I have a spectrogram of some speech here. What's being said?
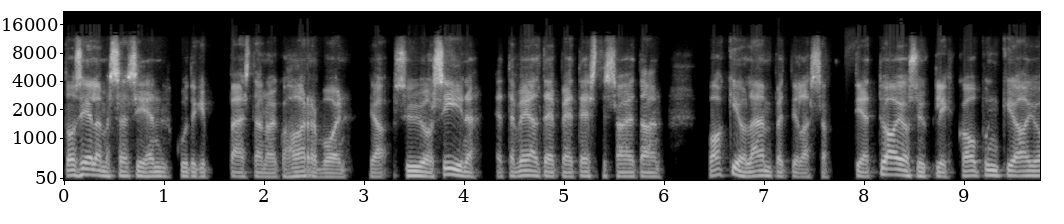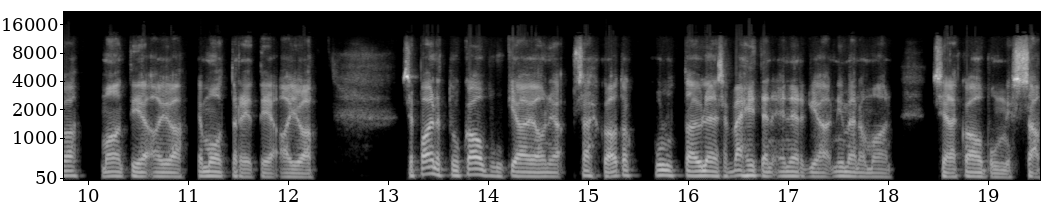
Tosielämässä siihen nyt kuitenkin päästään aika harvoin, ja syy on siinä, että VLTP-testissä ajetaan vakiolämpötilassa tietty ajosykli kaupunkiajoa, maantieajoa ja moottoritieajoa. Se painottuu kaupunkiajoon ja sähköauto kuluttaa yleensä vähiten energiaa nimenomaan siellä kaupungissa.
